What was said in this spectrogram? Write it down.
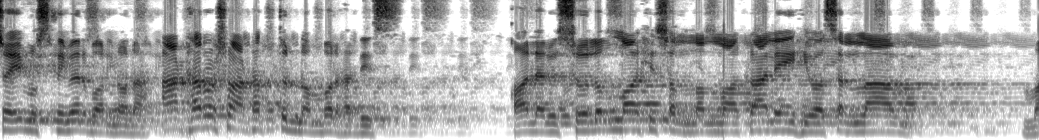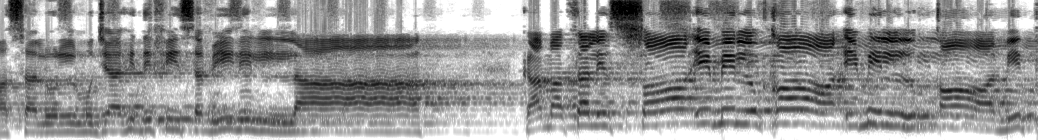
সহি মুসলিমের বর্ণনা আঠারোশো আটাত্তর নম্বর হাদিস قال رسول الله صلى الله عليه وسلم مثل المجاهد في سبيل الله كمثل الصائم القائم القانت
